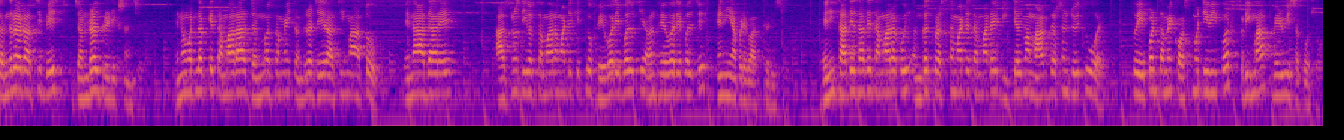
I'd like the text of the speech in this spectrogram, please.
ચંદ્ર રાશિ બેસ્ડ જનરલ પ્રેડિક્શન છે. એનો મતલબ કે તમારા જન્મ સમય ચંદ્ર જે રાશિમાં હતો, એના આધારે આજનો દિવસ તમારા માટે કેટલો ફેવરેબલ કે અનફેવરેબલ છે, એની આપણે વાત કરીશું. એની સાથે સાથે તમારા કોઈ અંગત પ્રશ્ન માટે તમારે ડિટેલમાં માર્ગદર્શન જોઈતું હોય, તો એ પણ તમે કોસ્મો ટીવી પર ફ્રીમાં મેળવી શકો છો.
